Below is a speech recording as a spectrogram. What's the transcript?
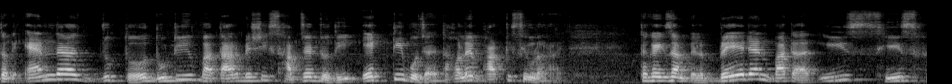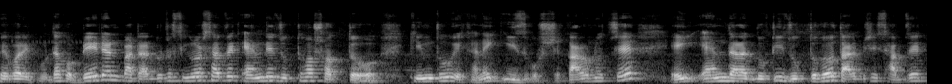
তবে অ্যান্ড দ্বারা যুক্ত দুটি বা তার বেশি সাবজেক্ট যদি একটি বোঝায়, তাহলে ভার্বটি সিঙ্গুলার হয়। দেখো example bread and butter is his favourite food দেখো ব্রেড অ্যান্ড বাটার দুটো সিঙ্গুলার সাবজেক্ট অ্যান্ডে যুক্ত হওয়া সত্ত্বেও কিন্তু এখানে ইজ বসছে। কারণ হচ্ছে এই অ্যান্ড দ্বারা দুটি যুক্ত হয়েও তার বেশি সাবজেক্ট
